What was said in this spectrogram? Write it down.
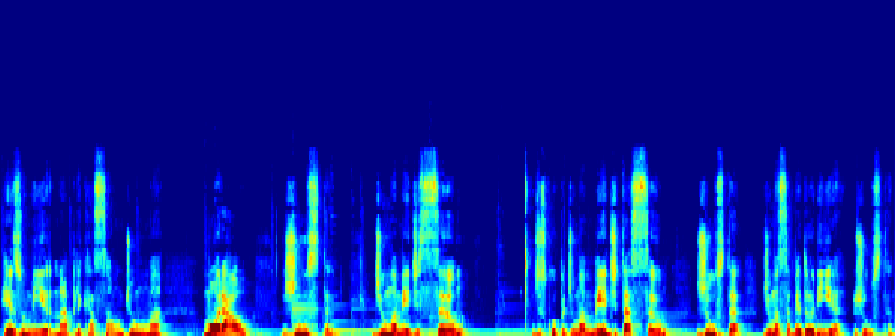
resumir na aplicação de uma moral justa, de uma medição, desculpa, de uma meditação justa, de uma sabedoria justa.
